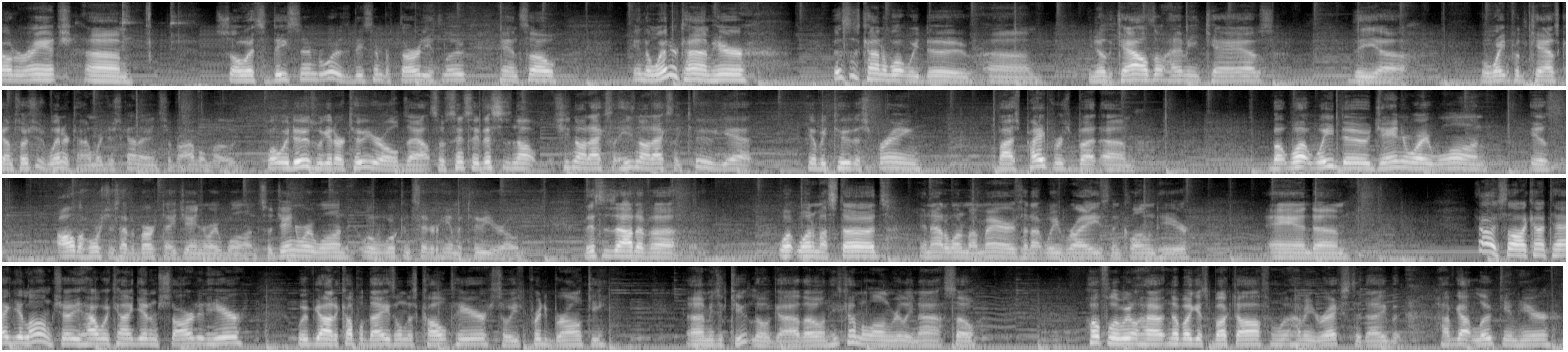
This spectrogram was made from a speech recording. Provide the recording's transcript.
Daughter Ranch. Um, so it's December, what is it, December 30th, Luke? And so in the wintertime here, this is kind of what we do. Um, you know, the cows don't have any calves. The uh, we're waiting for the calves to come, so it's just wintertime. We're just kind of in survival mode. What we do is we get our two-year-olds out. So essentially, this is not, she's not actually, he's not actually two yet. He'll be two this spring by his papers, but um, but what we do January 1 is all the horses have a birthday January 1. So January 1, we'll, we'll consider him a two-year-old. This is out of uh, what, one of my studs and out of one of my mares that I, we raised and cloned here. And um, I just thought I'd kind of tag you along, show you how we kind of get him started here. We've got a couple days on this colt here, so he's pretty bronky. Um, he's a cute little guy though, and he's coming along really nice. So hopefully we don't have, nobody gets bucked off and we don't have any wrecks today, but I've got Luke in here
